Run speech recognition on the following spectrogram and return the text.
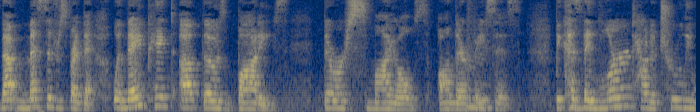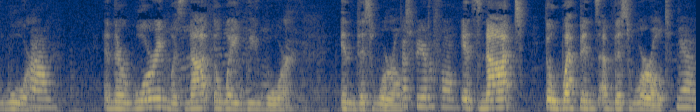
That message was spread that when they picked up those bodies, there were smiles on their Mm-hmm. faces because they learned how to truly war. And their warring was not the way we war in this world. That's beautiful. It's not the weapons of this world. Yeah.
